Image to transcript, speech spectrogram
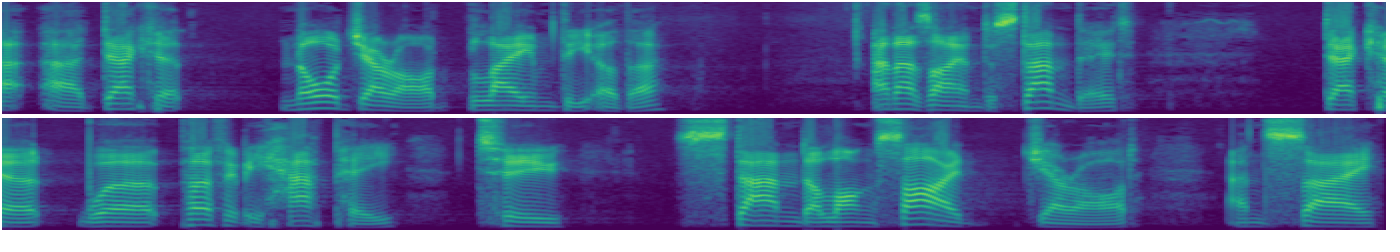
uh, uh, Dechert nor Gerard blamed the other. And as I understand it, Dechert were perfectly happy to stand alongside Gerard and say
